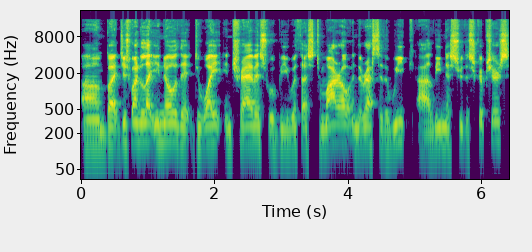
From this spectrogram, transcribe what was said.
Um, but just wanted to let you know that Dwight and Travis will be with us tomorrow and the rest of the week, uh, leading us through the scriptures.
